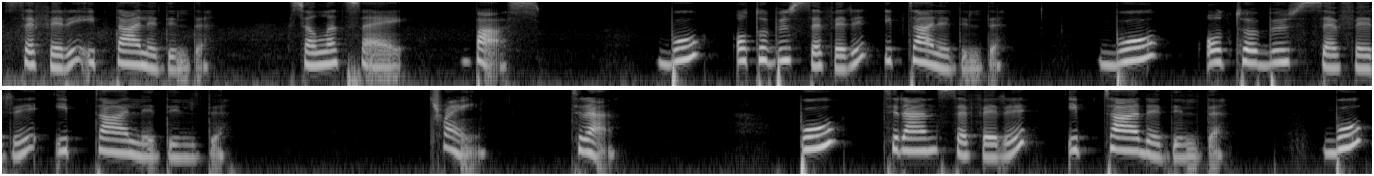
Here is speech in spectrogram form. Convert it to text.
seferi iptal edildi. So let's say bus. Bu otobüs seferi iptal edildi. Bu otobüs seferi iptal edildi. Train tren. Bu tren seferi iptal edildi. Bu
